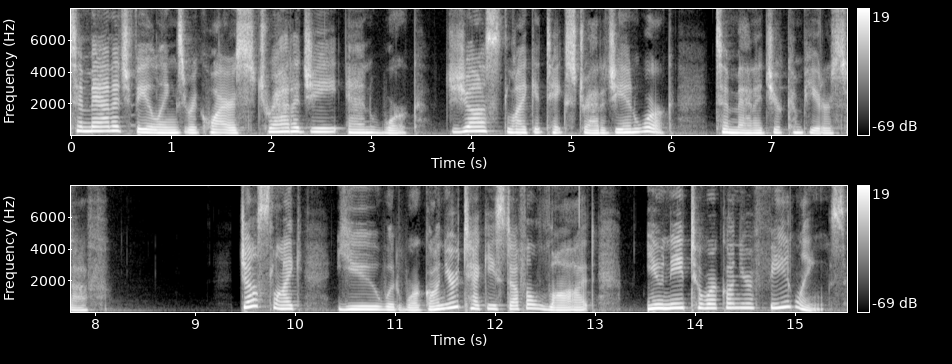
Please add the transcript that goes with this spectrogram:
To manage feelings requires strategy and work, just like it takes strategy and work to manage your computer stuff. Just like you would work on your techie stuff a lot, you need to work on your feelings.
